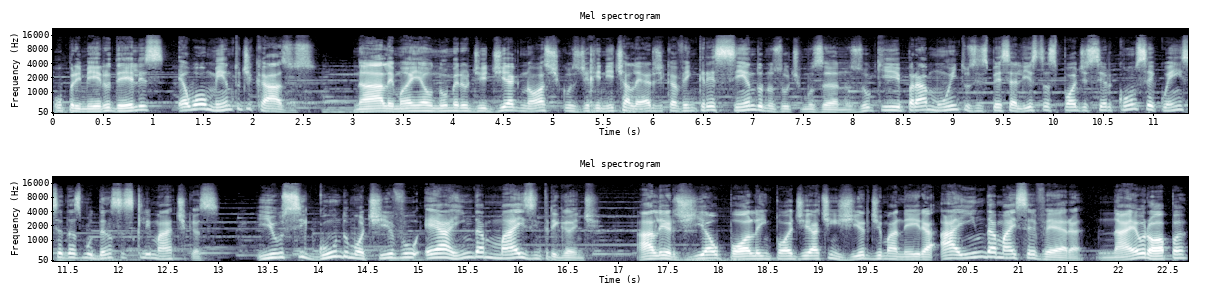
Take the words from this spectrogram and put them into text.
O primeiro deles é o aumento de casos. Na Alemanha, o número de diagnósticos de rinite alérgica vem crescendo nos últimos anos, o que, para muitos especialistas, pode ser consequência das mudanças climáticas. E o segundo motivo é ainda mais intrigante. A alergia ao pólen pode atingir de maneira ainda mais severa, na Europa,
